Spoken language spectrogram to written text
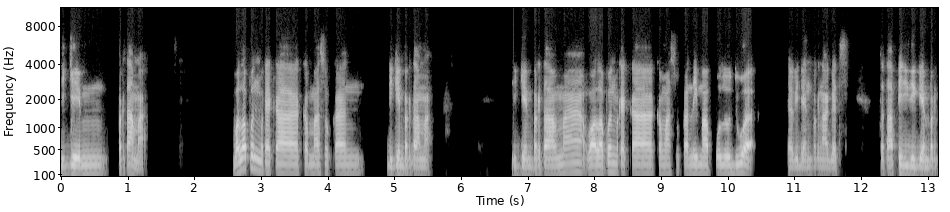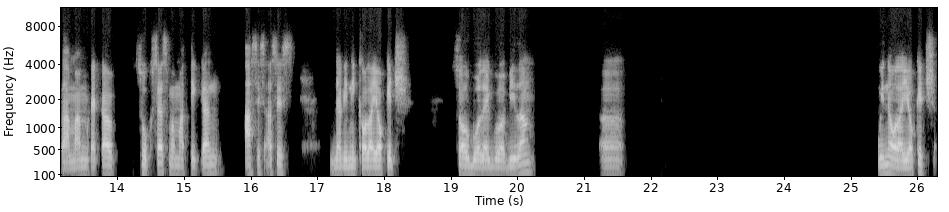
di game pertama walaupun mereka kemasukan di game pertama di game pertama walaupun mereka kemasukan 52 dari Denver Nuggets tetapi di game pertama mereka sukses mematikan asis-asis dari Nikola Jokic. So boleh gue bilang uh, we know lah Jokic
